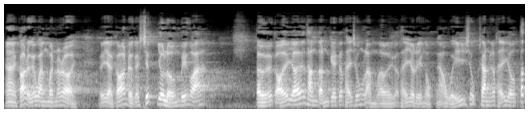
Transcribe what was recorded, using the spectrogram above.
À, có được cái quang minh đó rồi bây giờ có được cái sức vô lượng biến hóa. Từ cái cõi giới thanh tịnh kia có thể xuống làm người có thể vô địa ngục, ngạo quỷ, súc sanh, có thể vô tất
